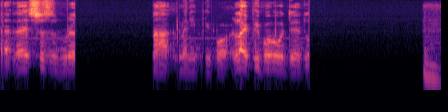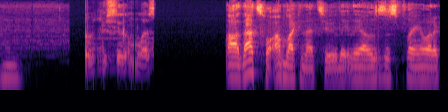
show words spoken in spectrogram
That's just really not many people. Like people who did, Mhm. You see them less. Uh, that's what I'm liking that too. Lately, I was just playing a lot of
